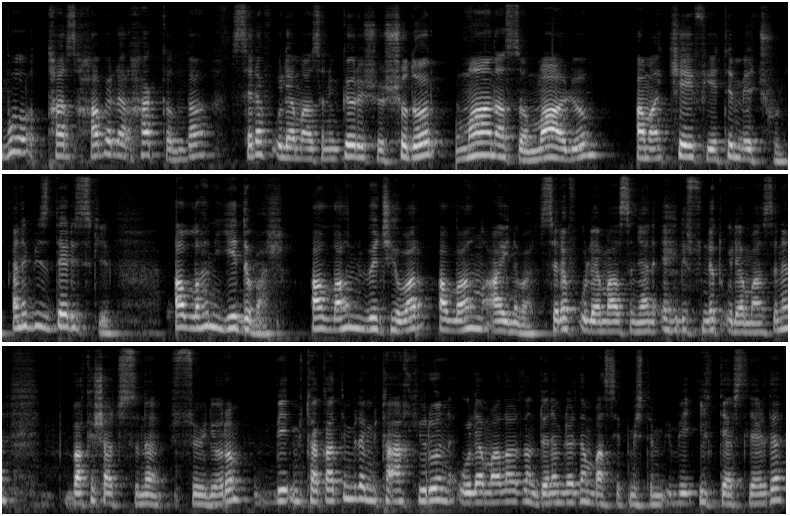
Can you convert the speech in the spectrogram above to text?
Bu tarz haberler hakkında Selef ulemasının görüşü şudur. Manası malum ama keyfiyeti meçhul. Yani biz deriz ki Allah'ın yedi var. Allah'ın vecihi var, Allah'ın aynı var. Selef ulemasının yani ehli sünnet ulemasının bakış açısını söylüyorum. Bir mütekaddim bir de müteahhirun ulemalardan, dönemlerden bahsetmiştim bir ilk derslerde.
